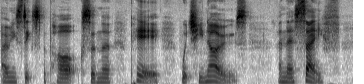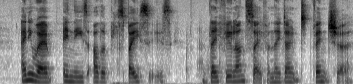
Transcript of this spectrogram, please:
only sticks to the parks and the pier, which he knows, and they're safe. Anywhere in these other spaces, they feel unsafe and they don't venture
